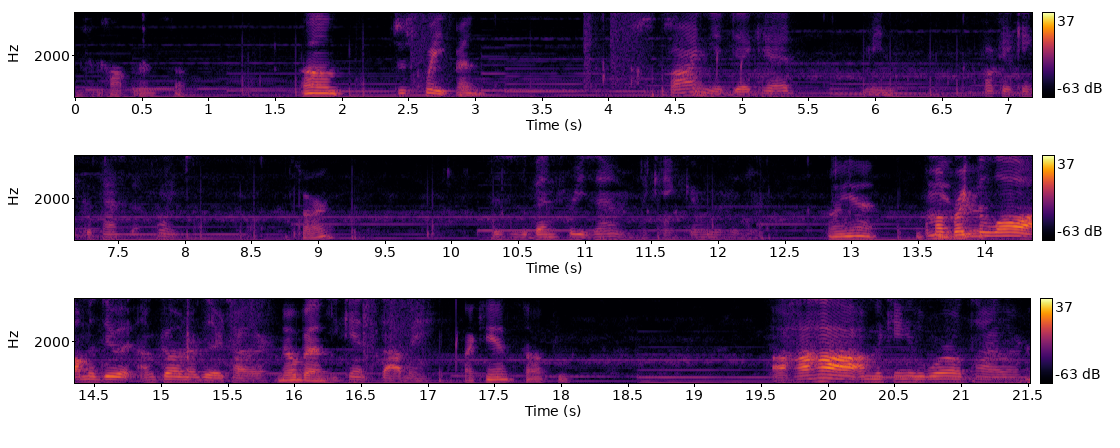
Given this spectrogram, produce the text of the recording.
this copper and stuff. Um, just wait, Ben. Just- Fine, you dickhead. I mean, fuck, I can't go past that point. Sorry. This is a Ben-free zone. I can't go over there. Oh yeah. I'm gonna break the law. I'm gonna do it. I'm going over there, Tyler. No, Ben. You can't stop me. I can't stop you. Ah ha ha! I'm the king of the world, Tyler.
